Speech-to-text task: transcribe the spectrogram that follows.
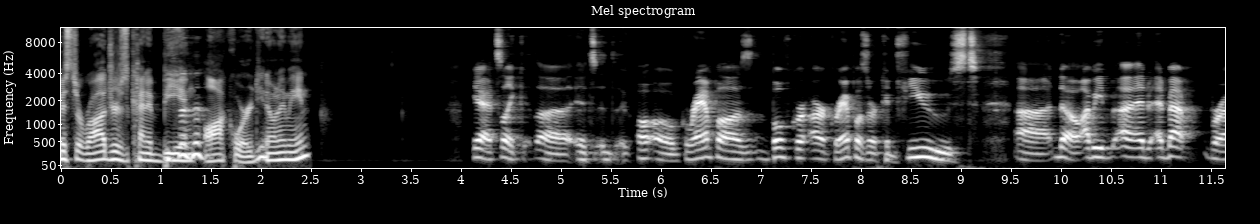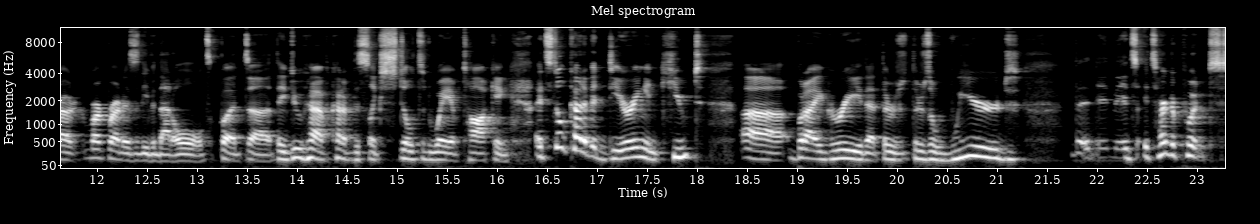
Mr. Rogers kind of being awkward. You know what I mean? Yeah, it's like uh, it's oh, grandpas. Both gr- our grandpas are confused. Uh, no, I mean, and, and Matt Brown, Marc Brown isn't even that old, but uh, they do have kind of this like stilted way of talking. It's still kind of endearing and cute, uh, but I agree that there's there's a weird it's it's hard to put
